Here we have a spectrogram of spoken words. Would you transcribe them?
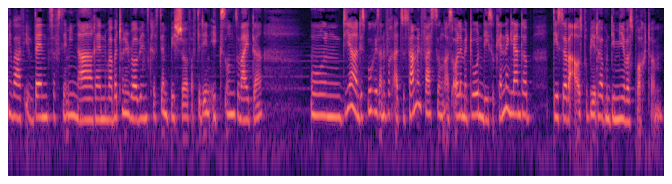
Ich war auf Events, auf Seminaren, war bei Tony Robbins, Christian Bischoff, auf der DNX und so weiter. Und ja, das Buch ist einfach eine Zusammenfassung aus allen Methoden, die ich so kennengelernt habe, die ich selber ausprobiert habe und die mir was gebracht haben.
